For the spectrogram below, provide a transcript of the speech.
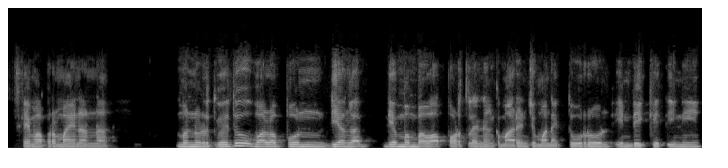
skema permainan. Nah, menurut gue itu walaupun dia nggak dia membawa Portland yang kemarin cuma naik turun, indicate ini,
